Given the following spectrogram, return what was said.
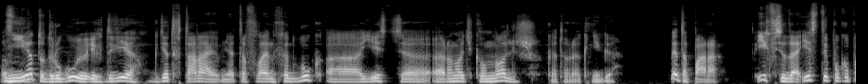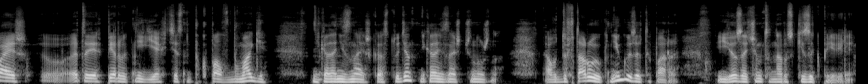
Не эту, другую, их две. Где-то вторая у меня. Это Flying Handbook, а есть э, Aeronautical Knowledge, которая книга. Это пара. Их всегда, если ты покупаешь, э, это я в первой книге, я их, естественно, покупал в бумаге, никогда не знаешь, когда студент, никогда не знаешь, что нужно. А вот вторую книгу из этой пары, ее зачем-то на русский язык перевели.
